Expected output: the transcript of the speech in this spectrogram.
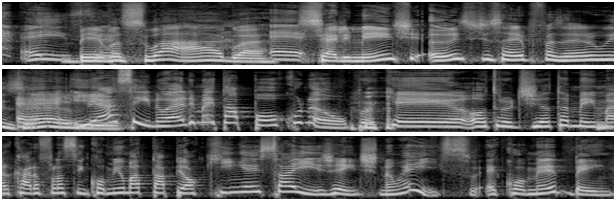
É isso. Beba sua água. É. Se alimente antes de sair pra fazer o exame. É, e é assim, não é alimentar pouco, não. Porque outro dia também marcaram e falaram assim: comi uma tapioquinha e saí. Gente, não é isso. É comer bem.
